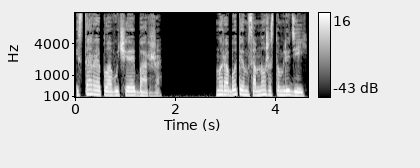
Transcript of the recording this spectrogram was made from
и старая плавучая баржа. Мы работаем со множеством людей,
